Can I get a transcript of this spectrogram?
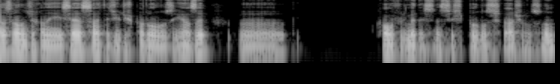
Ən sonuncu xanaya isə sayta giriş parolunuzu yazıb konfirm edirsiniz ki, pulunuz çıxarış olsun.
